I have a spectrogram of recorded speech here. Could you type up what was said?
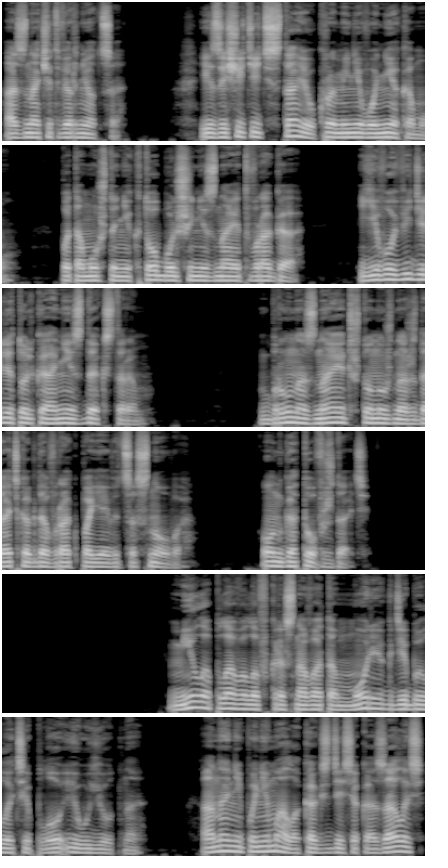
а значит вернется. И защитить стаю, кроме него, некому, потому что никто больше не знает врага. Его видели только они с Декстером. Бруно знает, что нужно ждать, когда враг появится снова. Он готов ждать. Мила плавала в красноватом море, где было тепло и уютно. Она не понимала, как здесь оказалась,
